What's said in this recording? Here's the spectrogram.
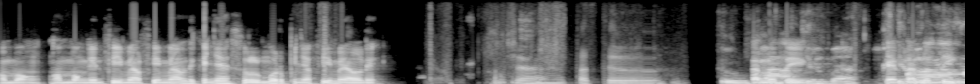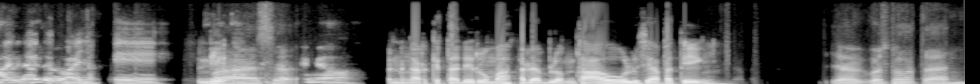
ngomong ngomongin female-female nih kayaknya Sulmur punya female nih. Siapa tuh? tuh Ntar lu, Ting. kecil banget Kayak ntar lu, Kecil Ting. udah banyak nih. Ini Masa? Pendengar kita di rumah pada belum tahu lu siapa, Ting. Ya gue Sultan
